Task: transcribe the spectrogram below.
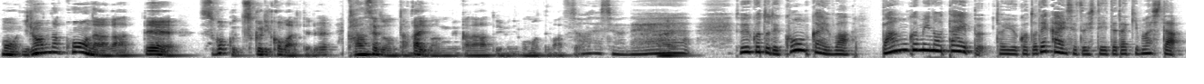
もういろんなコーナーがあって、すごく作り込まれてる、完成度の高い番組かなというふうに思ってます。そうですよね。ということで今回は番組のタイプということで解説していただきました。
